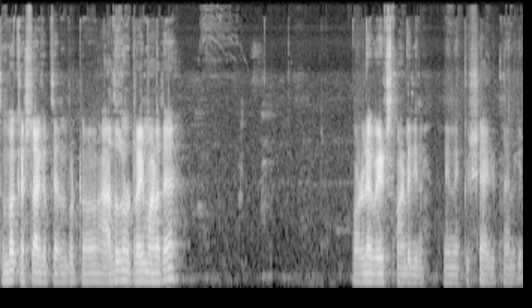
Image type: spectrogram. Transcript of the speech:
ತುಂಬ ಕಷ್ಟ ಆಗುತ್ತೆ ಅಂದ್ಬಿಟ್ಟು ಆದ್ರೂ ಟ್ರೈ ಮಾಡಿದೆ. ಒಳ್ಳೆ ವೆಯ್ಟ್ಸ್ ಮಾಡಿದ್ದೀನಿ. ನಿನ್ನೆ ಖುಷಿ ಆಗಿತ್ತು ನನಗೆ.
